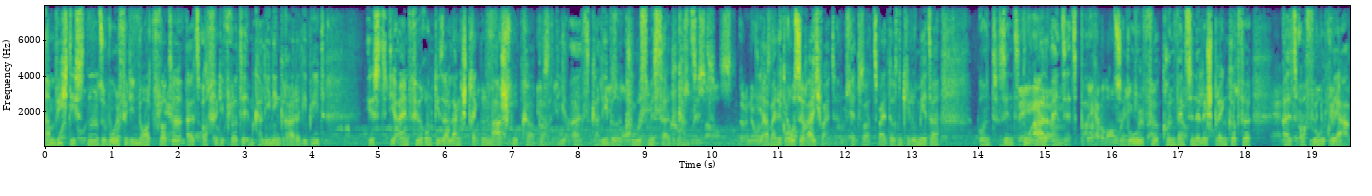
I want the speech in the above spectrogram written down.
Am wichtigsten, sowohl für die Nordflotte als auch für die Flotte im Kaliningrader Gebiet, ist die Einführung dieser Langstrecken-Marschflugkörper, die als Kaliber Cruise Missile bekannt sind. Die haben eine große Reichweite, etwa 2000 Kilometer, und sind dual einsetzbar, sowohl für konventionelle Sprengköpfe als auch für nukleare.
